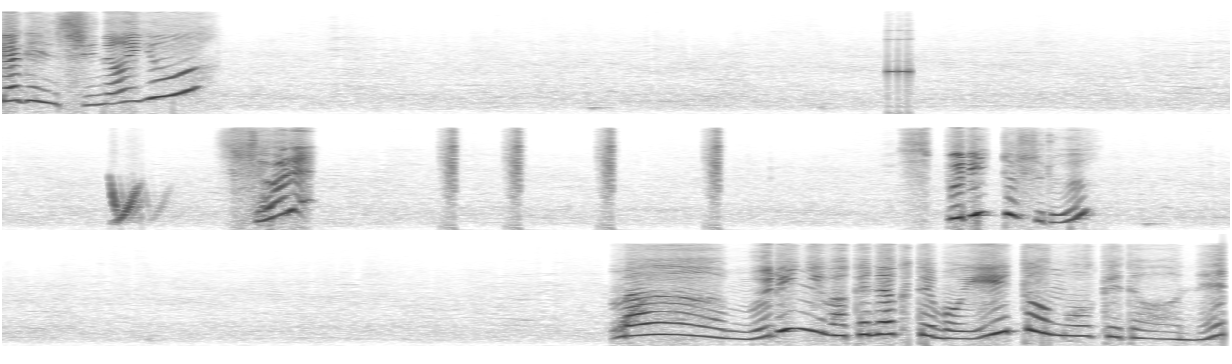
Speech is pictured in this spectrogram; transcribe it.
加減しないよ。それ。スプリットする？まあ無理に分けなくてもいいと思うけどね。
